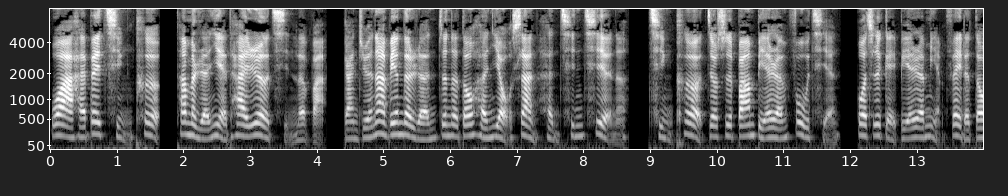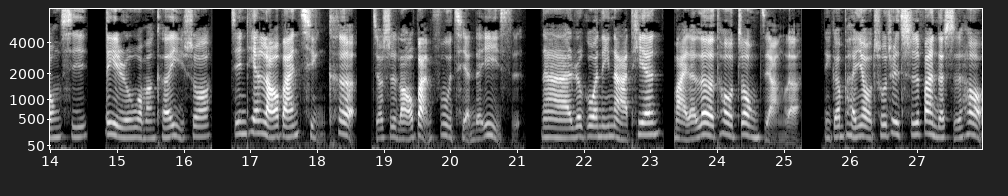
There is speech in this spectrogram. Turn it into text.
哇，还被请客，他们人也太热情了吧！感觉那边的人真的都很友善、很亲切呢。请客就是帮别人付钱，或是给别人免费的东西。例如，我们可以说。今天老板请客，就是老板付钱的意思。那如果你哪天买了乐透中奖了，你跟朋友出去吃饭的时候，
